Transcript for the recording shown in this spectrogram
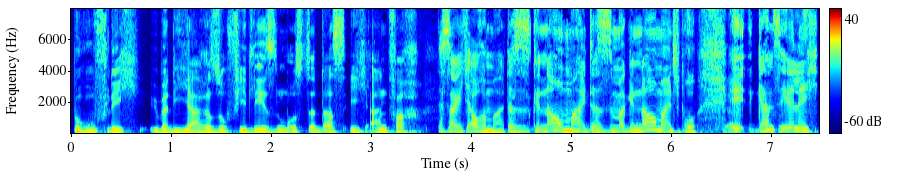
beruflich über die Jahre so viel lesen musste, dass ich einfach. Das sage ich auch immer. Das ist genau mein, das ist immer genau mein Spruch. Ja. Äh, ganz ehrlich,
